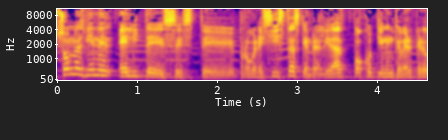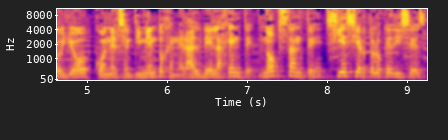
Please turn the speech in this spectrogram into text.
son más bien élites este, progresistas que en realidad poco tienen que ver, creo yo, con el sentimiento general de la gente. No obstante, sí es cierto lo que dices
